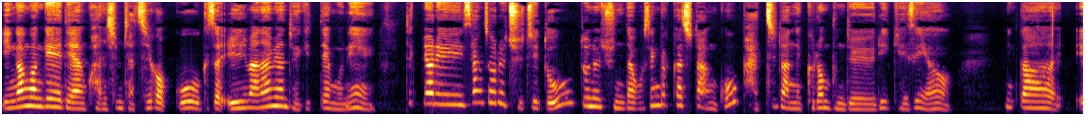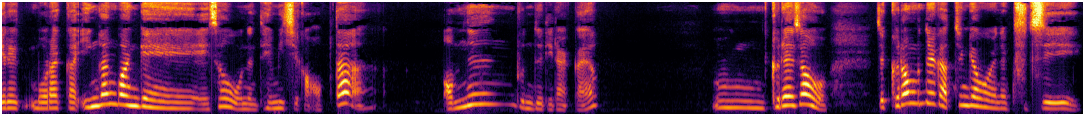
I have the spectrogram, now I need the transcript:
인간관계에 대한 관심 자체가 없고 그저 일만 하면 되기 때문에 특별히 상처를 주지도 또는 준다고 생각하지도 않고 받지도 않는 그런 분들이 계세요. 그러니까 예를 뭐랄까 인간관계에서 오는 데미지가 없다 없는 분들이랄까요? 음 그래서 이제 그런 분들 같은 경우에는 굳이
